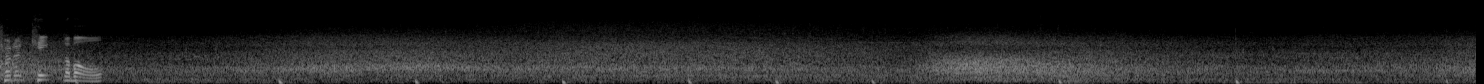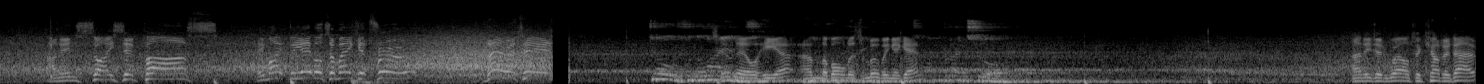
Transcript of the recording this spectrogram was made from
Couldn't keep the ball. An incisive pass. He might be able to make it through. There it is. 2-0 here, and the ball is moving again. And he did well to cut it out.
